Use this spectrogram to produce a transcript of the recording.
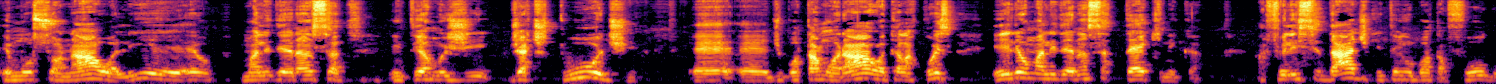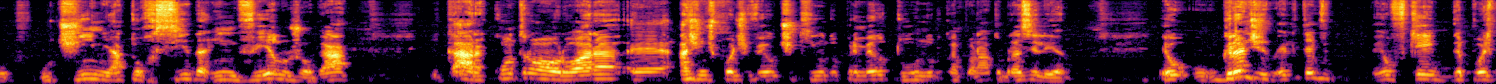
emocional ali, é uma liderança em termos de, de atitude, é, é, de botar moral, aquela coisa. Ele é uma liderança técnica. A felicidade que tem o Botafogo, o time, a torcida em vê-lo jogar. E, cara, contra o Aurora, é, a gente pode ver o Tiquinho do primeiro turno do Campeonato Brasileiro. Eu, o grande. Ele teve. Eu fiquei depois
